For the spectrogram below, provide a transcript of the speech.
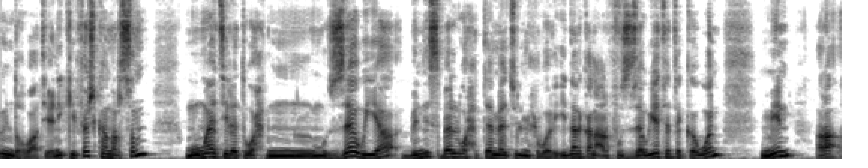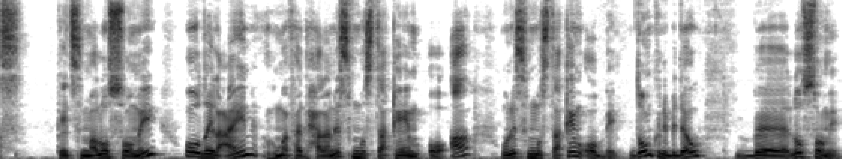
une droite يعني كيفاش كنرسم مماثلة واحد الزاوية بالنسبة لواحد التماثل المحوري. إذا كنعرفوا الزاوية تتكون من رأس. كيتسمى le sommet. وضلعين هما في هذه الحالة نصف مستقيم OA ونصف مستقيم OB donc نبداو ب le sommet.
